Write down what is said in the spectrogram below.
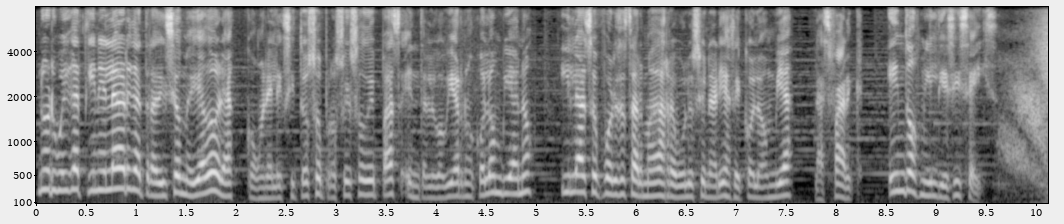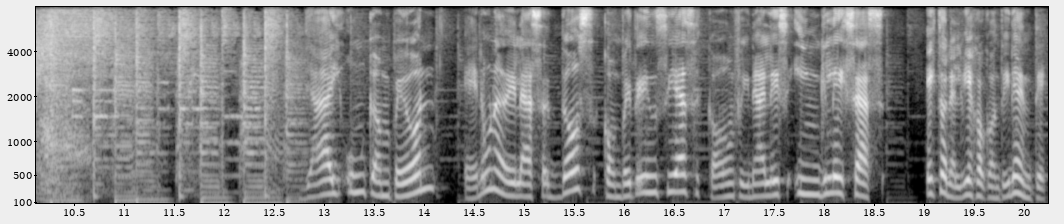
Noruega tiene larga tradición mediadora, como en el exitoso proceso de paz entre el gobierno colombiano y las Fuerzas Armadas Revolucionarias de Colombia, las FARC, en 2016. Ya hay un campeón en una de las dos competencias con finales inglesas. Esto en el viejo continente.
